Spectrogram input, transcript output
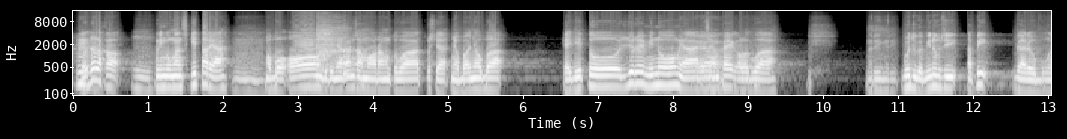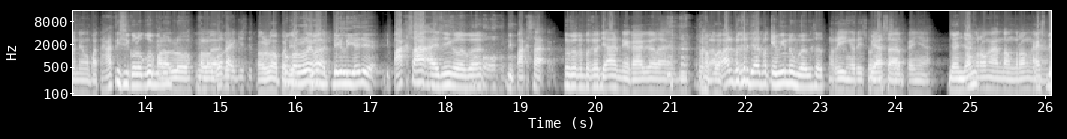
Ya udahlah ke Hmm. lingkungan sekitar ya. Hmm. Ngebohong jadinya kan sama orang tua terus ya nyoba-nyoba kayak gitu. Jujur ya minum ya, Ya. SMP kalau gua. Ngeri ngeri. Gue juga minum sih, tapi gak ada hubungan yang patah hati sih kalau gue Kalau minum. lu, kalau ada. kayak gitu. Oh, lu apa Oh, dia? kalau lu daily aja ya? Dipaksa anjing kalau gue dipaksa tuntutan pekerjaan ya kagak lah. Apa? Apaan pekerjaan pakai minum bangsat? Ngeri-ngeri soalnya Biasa. SMP-nya. Jangan-jangan Tongkrongan tongkrongan. SD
